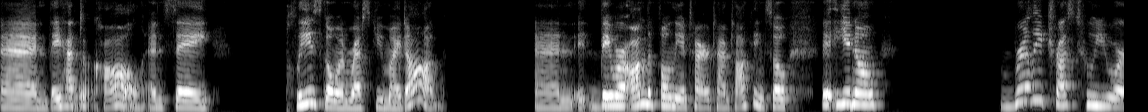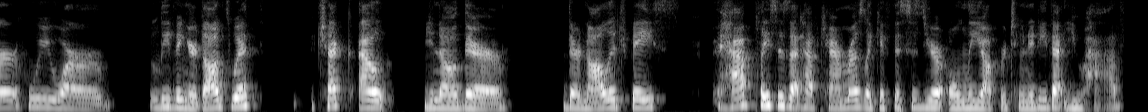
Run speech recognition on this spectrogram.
And they had yeah, to call yeah. and say please go and rescue my dog. And it, they were on the phone the entire time talking. So you know really trust who you are who you are leaving your dogs with check out you know their their knowledge base. Have places that have cameras like if this is your only opportunity that you have.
